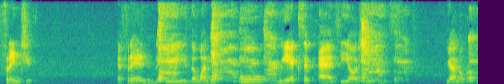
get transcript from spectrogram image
friendship. A friend is the one who we accept as he or she is. We have no problem.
